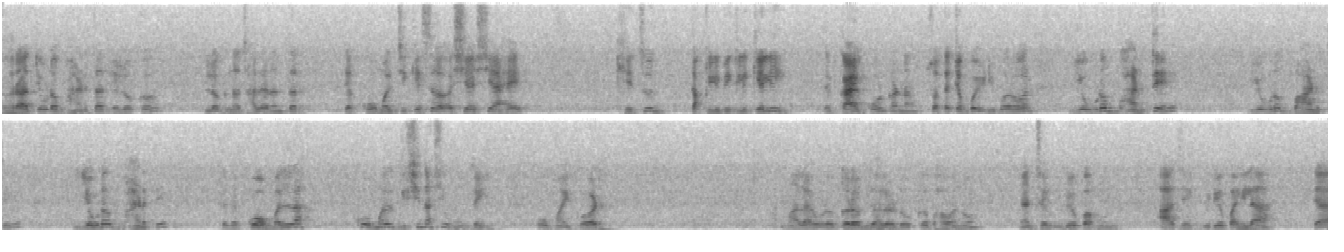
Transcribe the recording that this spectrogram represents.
घरात एवढं भांडतात हे लोक. लग्न झाल्यानंतर त्या कोमलची केसं अशी अशी आहेत. खेचून टाकली बिकली केली तर काय कोण करणार? स्वतःच्या बहिणीबरोबर एवढं भांडते एवढं भांडते एवढं भांडते तर त्या कोमलला कोमल दिशीनाशी होऊन जाईल. ओ माय गॉड मला एवढं गरम झालं डोकं भावानो यांचा व्हिडिओ पाहून आज एक व्हिडिओ पाहिला. त्या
